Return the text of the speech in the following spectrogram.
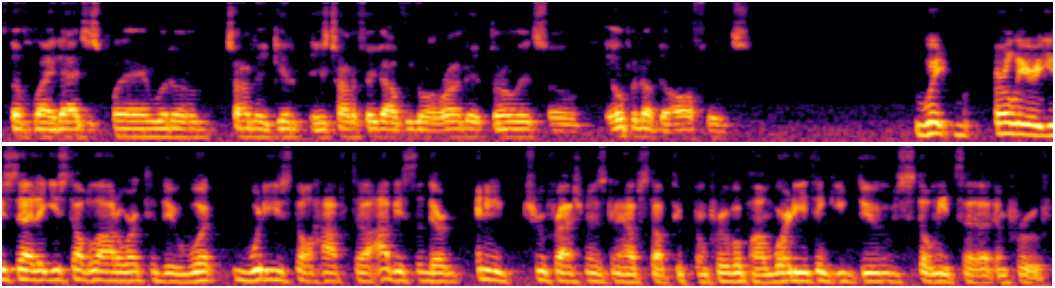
stuff like that. Just playing with them, trying to get. They're trying to figure out if we're gonna run it, throw it. So it opened up the offense what earlier you said that you still have a lot of work to do. What what do you still have to? Obviously, there any true freshman is going to have stuff to improve upon. Where do you think you do still need to improve?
